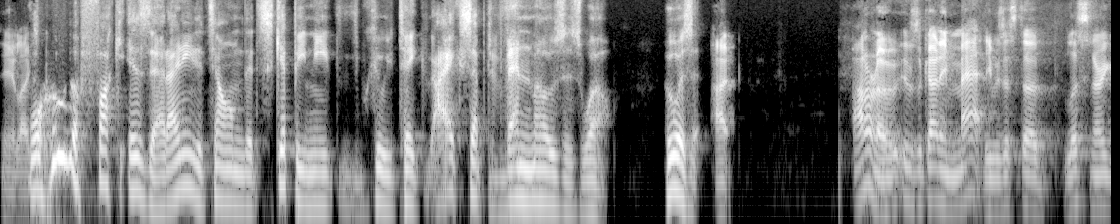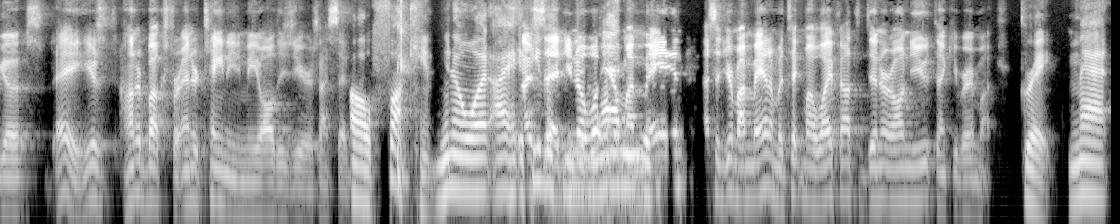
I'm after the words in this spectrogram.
He likes Well, me. who the fuck is that? I need to tell him that Skippy need who we take. I accept Venmos as well. Who is it? I I don't know. It was a guy named Matt. He was just a listener. He goes, "Hey, here's 100 bucks for entertaining me all these years." I said, Oh fuck him! You know what? I I he said, you know what? You're my man. I said, you're my man. I'm gonna take my wife out to dinner on you. Thank you very much. Great, Matt.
